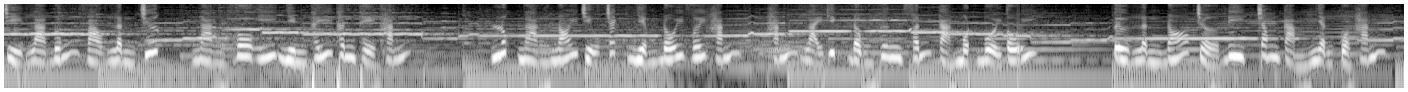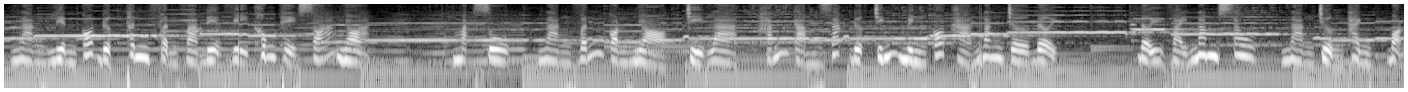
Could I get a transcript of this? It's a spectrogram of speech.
Chỉ là đúng vào lần trước Nàng vô ý nhìn thấy thân thể hắn. Lúc nàng nói chịu trách nhiệm đối với hắn Hắn lại kích động hưng phấn cả một buổi tối. Từ lần đó trở đi, trong cảm nhận của hắn, Nàng liền có được thân phận và địa vị không thể xóa nhòa. Mặc dù nàng vẫn còn nhỏ, Chỉ là hắn cảm giác được chính mình có khả năng chờ đợi. Đợi vài năm sau, nàng trưởng thành, bọn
